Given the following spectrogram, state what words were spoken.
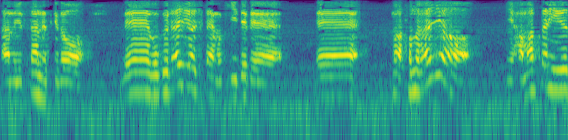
あの、言ったんですけど、で、僕、ラジオ自体も聞いてて、で、まあ、そのラジオにハマった理由、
